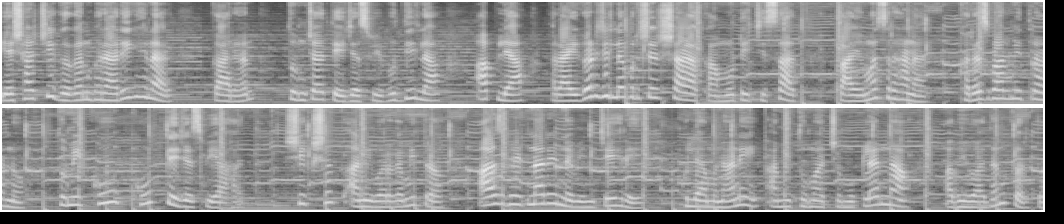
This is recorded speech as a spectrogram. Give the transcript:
यशाची गगनभरारी घेणार. कारण तुमच्या तेजस्वी बुद्धीला आपल्या रायगड जिल्हा परिषद शाळा कामोटेची साथ कायमच राहणार. खरंच बालमित्रांनो तुम्ही खूप खूप तेजस्वी आहात. शिक्षक आणि वर्गमित्र आज भेटणारे नवीन चेहरे खुल्या मनाने आम्ही तुम्हा चिमुकल्यांना अभिवादन करतो.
